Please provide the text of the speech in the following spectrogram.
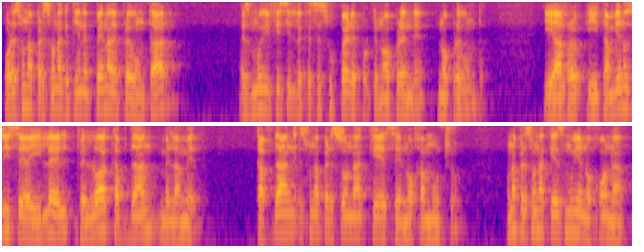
Por eso una persona que tiene pena de preguntar es muy difícil de que se supere porque no aprende, no pregunta. Y, y también nos dice Hillel, Veloa Kapdan Melamed. Kapdan es una persona que se enoja mucho. Una persona que es muy enojona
